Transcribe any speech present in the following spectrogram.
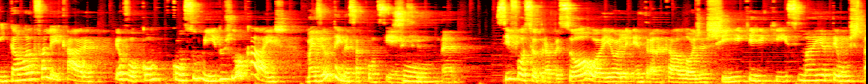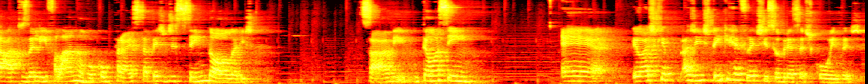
Então eu falei, cara, eu vou consumir dos locais, mas eu tenho essa consciência, Sim. né? Se fosse outra pessoa, eu entrar naquela loja chique, riquíssima, ia ter um status ali e falar, ah, não, vou comprar esse tapete de 100 dólares, sabe? Então, assim, é, eu acho que a gente tem que refletir sobre essas coisas,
